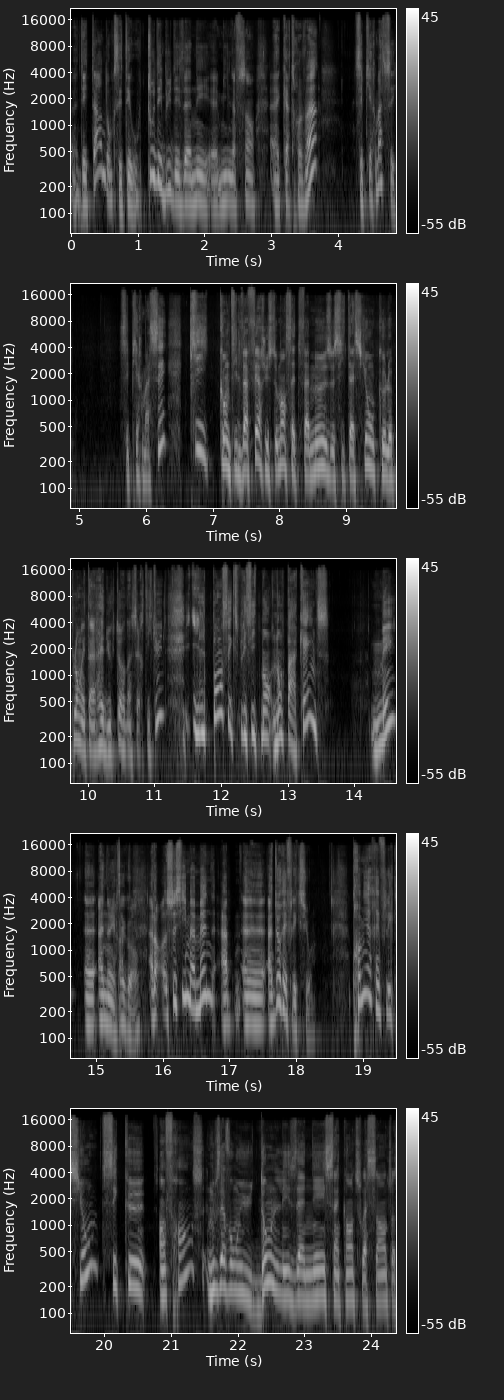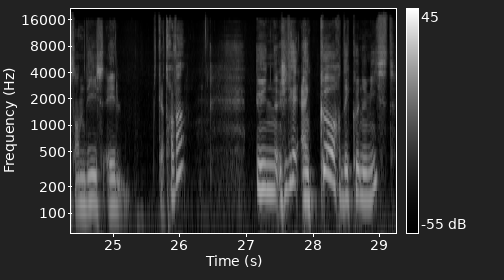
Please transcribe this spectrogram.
d'État, donc c'était au tout début des années euh, 1980, c'est Pierre Massé. C'est Pierre Massé qui, quand il va faire justement cette fameuse citation que le plan est un réducteur d'incertitude, il pense explicitement non pas à Keynes, mais euh, à Neurath. Alors, ceci m'amène à, euh, à deux réflexions. Première réflexion, c'est que en France, nous avons eu dans les années 50, 60, 70 et 80, une, je dirais, un corps d'économistes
